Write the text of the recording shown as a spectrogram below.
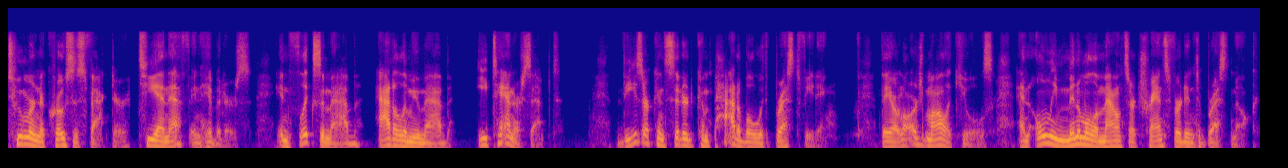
tumor necrosis factor, TNF inhibitors, infliximab, adalimumab, etanercept. These are considered compatible with breastfeeding. They are large molecules, and only minimal amounts are transferred into breast milk.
